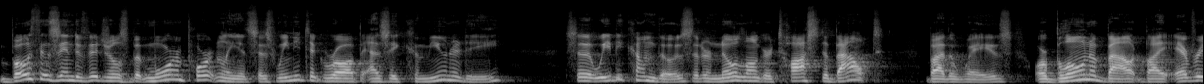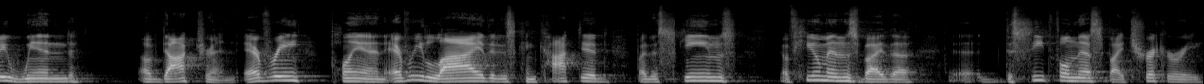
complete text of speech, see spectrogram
both as individuals but more importantly it says we need to grow up as a community so that we become those that are no longer tossed about by the waves or blown about by every wind of doctrine, every plan, every lie that is concocted by the schemes of humans, by the uh, deceitfulness, by trickery.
